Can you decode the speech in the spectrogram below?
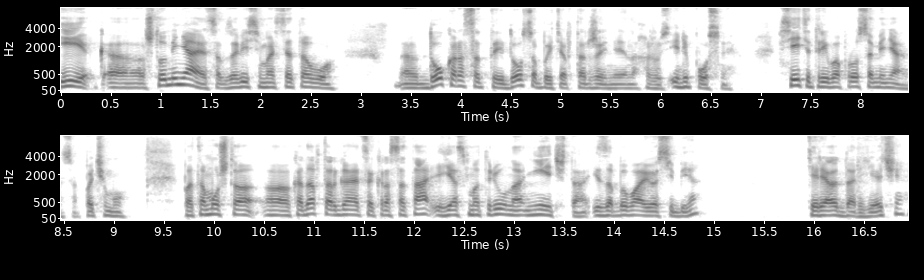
И э, что меняется в зависимости от того, Э, до красоты, до события вторжения я нахожусь или после. Все эти три вопроса меняются. Почему? Потому что э, когда вторгается красота, и я смотрю на нечто и забываю о себе, теряют дар речи.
